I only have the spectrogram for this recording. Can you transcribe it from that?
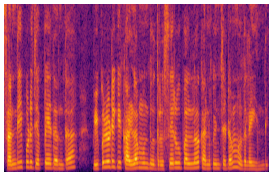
సందీపుడు చెప్పేదంతా విపులుడికి కళ్ళ ముందు దృశ్య రూపంలో కనిపించడం మొదలైంది.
